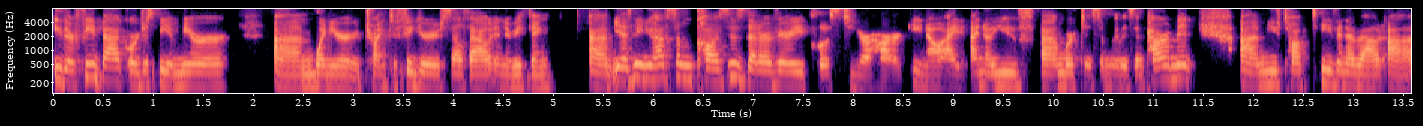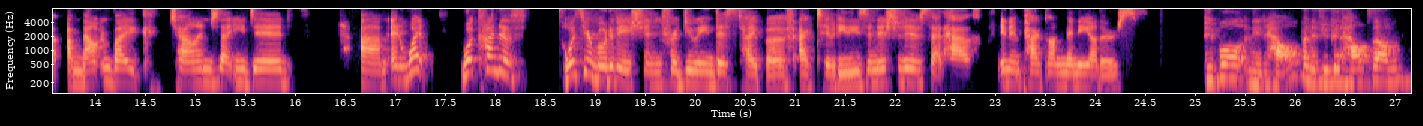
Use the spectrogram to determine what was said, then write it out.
either feedback or just be a mirror um, when you're trying to figure yourself out and everything. Um, Yasmine, you have some causes that are very close to your heart. You know, I, I know you've um, worked in some women's empowerment. Um, you've talked even about uh, a mountain bike challenge that you did. Um, and what what kind of what's your motivation for doing this type of activity these initiatives that have an impact on many others people need help and if you can help them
